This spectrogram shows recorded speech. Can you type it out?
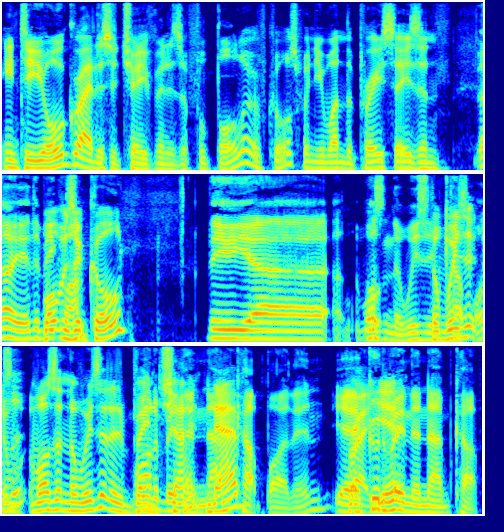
into your greatest achievement as a footballer, of course, when you won the preseason. Oh yeah, the big What was one. it called? The uh, it wasn't the Wizard The Cup, Wizard was it? wasn't the Wizard. It had Might been, have been the. NAB, Cup by then. Yeah, Right, it could yeah. have been the NAB Cup.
